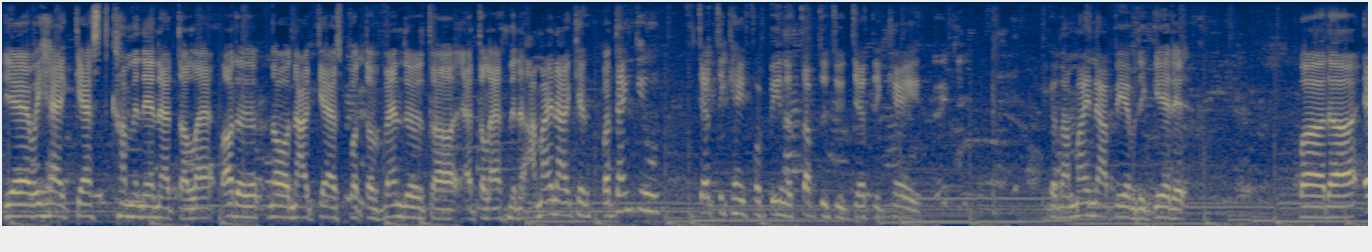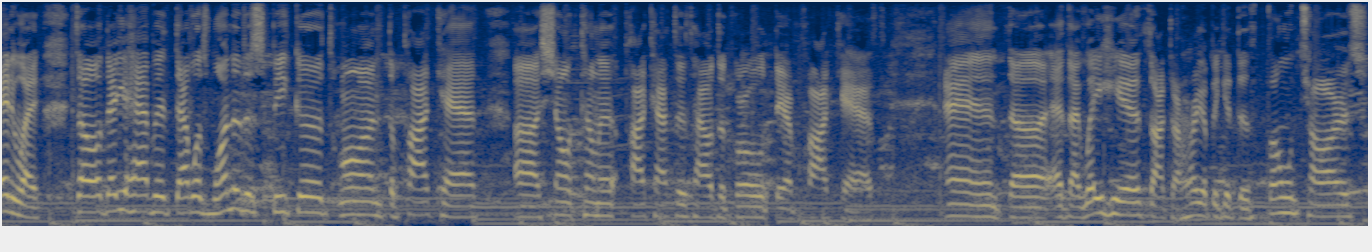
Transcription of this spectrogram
yeah, we had guests coming in at the last other no, not guests, but the vendors uh, at the last minute. I might not get, but thank you, in case, for being a substitute, in case, Thank you. because I might not be able to get it. But uh, anyway, so there you have it. That was one of the speakers on the podcast, uh, showing telling podcasters how to grow their podcast. And uh, as I wait here, so I can hurry up and get this phone charged,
